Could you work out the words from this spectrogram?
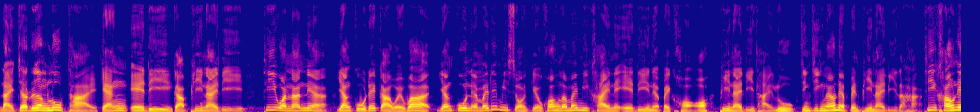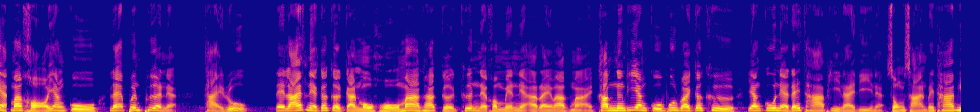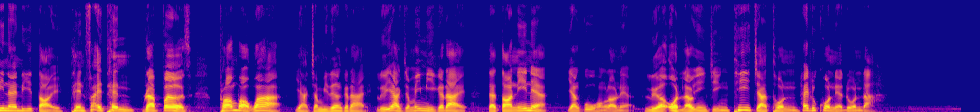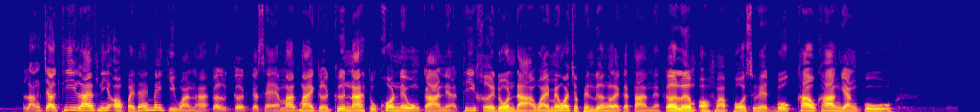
ไหนจะเรื่องรูปถ่ายแก๊ง AD กับ P9D ที่วันนั้นเนี่ยยังกูได้กล่าวไว้ว่ายังกูเนี่ยไม่ได้มีส่วนเกี่ยวข้องและไม่มีใครใน AD เนี่ยไปขอ P9D ถ่ายรูป จริง ๆ แล้วเนี่ยเป็น P9D ต่างหากที่เขาเนี่ยมาขอยังกูและเพื่อนๆเนี่ยถ่ายรูป ในไลฟ์เนี่ยก็เกิดการโมโหมากฮะเกิดขึ้นในคอมเมนต์เนี่ยอะไรมากมายคำหนึ่งที่ยังกูพูดไว้ก็คือ ยังกูเนี่ยได้ท้าพีนายดีเนี่ยส่งสารไปท้าพีนายดีต่อย10 fight 10 rappers พร้อมบอกว่าอยากจะมีเรื่องก็ได้ หรืออยากจะไม่มีก็ได้ แต่ตอนนี้เนี่ยยังกูของเราเนี่ยเหลืออดแล้วจริง ๆ ที่จะทนให้ทุกคนเนี่ยโดนด่า หลังจากที่ไลฟ์นี้ออกไปได้ไม่กี่วันฮะก็เกิดกระแสมากมายเกิดขึ้นนะ ทุกคนในวงการเนี่ยที่เคยโดนด่าไว้ไม่ว่าจะเป็นเรื่องอะไรก็ตามเนี่ยก็เริ่มออกมาโพสต์เฟซบุ๊กเข้าข้างยังกู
